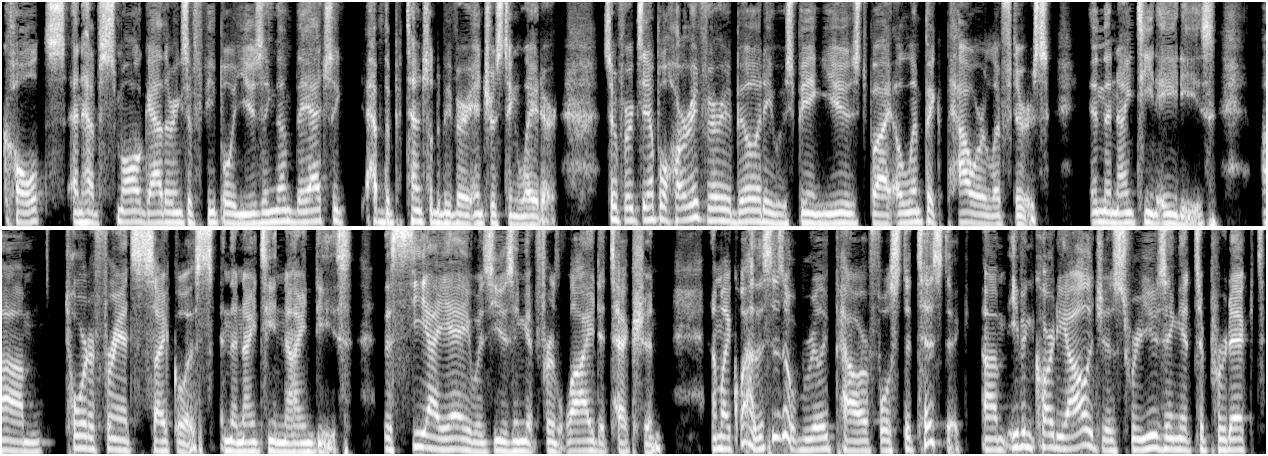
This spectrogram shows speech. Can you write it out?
cults and have small gatherings of people using them, they actually have the potential to be very interesting later. So, for example, heart rate variability was being used by Olympic power lifters in the 1980s, um, Tour de France cyclists in the 1990s. The CIA was using it for lie detection. I'm like, wow, this is a really powerful statistic. Um, even cardiologists were using it to predict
